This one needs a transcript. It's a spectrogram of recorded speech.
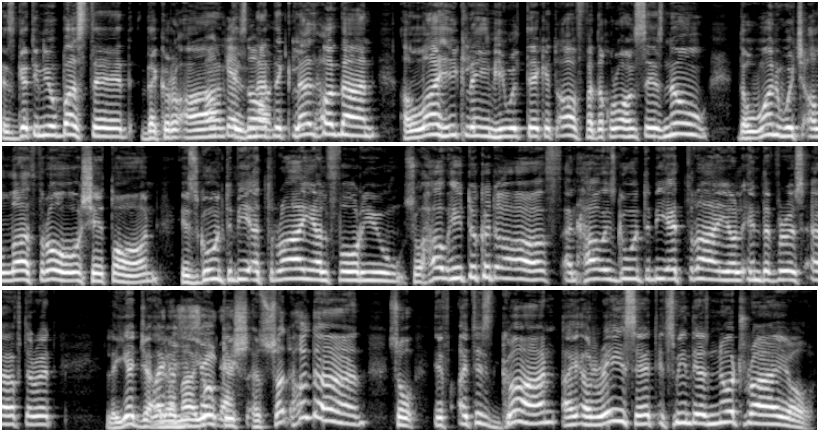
is getting you busted. The Quran Okay, is not the class. Hold on. Allah He claimed He will take it off, but the Quran says no. The one which Allah throw, Shaitan, is going to be a trial for you. So how He took it off, and how is going to be a trial in the verse after it? ليجعل Where does it ما say يلقي that? الش- shut- hold on so if it is gone I erase it it's mean there's no trial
